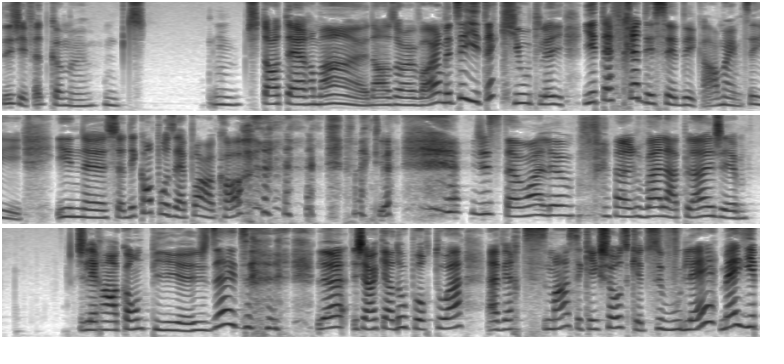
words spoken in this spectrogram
j'ai fait comme une petite petit enterrement euh, dans un verre. Mais tu sais, il était cute, là. Il, était frais décédé quand même. Tu il, ne se décomposait pas encore. fait là, justement, là, arrivé à la plage, euh, je les rencontre, puis euh, je dis hey, là, j'ai un cadeau pour toi. Avertissement, c'est quelque chose que tu voulais, mais il est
